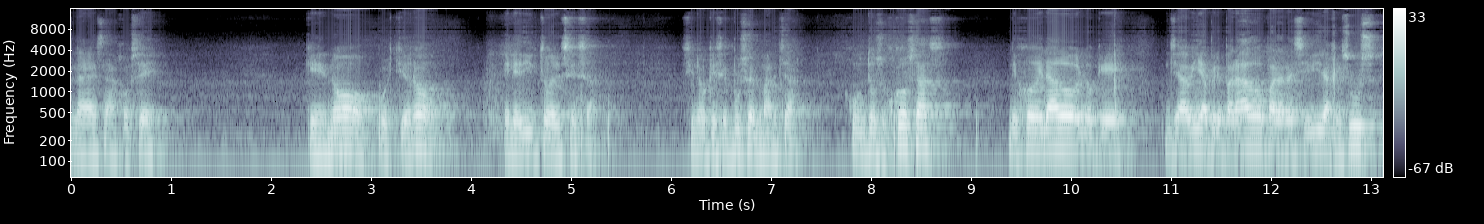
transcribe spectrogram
la de San José, que no cuestionó el edicto del César, sino que se puso en marcha, juntó sus cosas, dejó de lado lo que ya había preparado para recibir a Jesús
